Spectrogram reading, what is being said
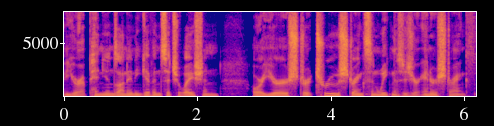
your opinions on any given situation, or your true strengths and weaknesses, your inner strength.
